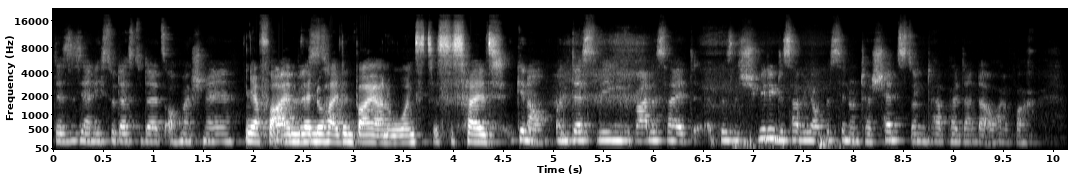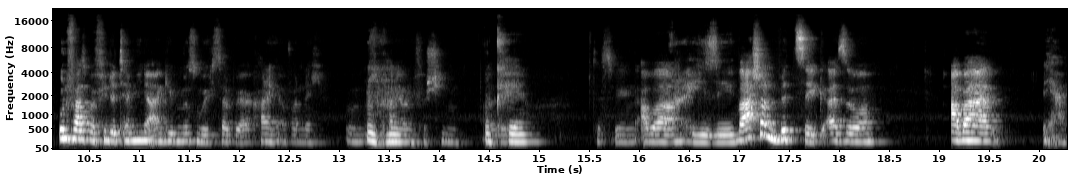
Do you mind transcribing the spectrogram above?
das ist ja nicht so, dass du da jetzt auch mal schnell. Ja, vor allem, wenn bist. du halt in Bayern wohnst. Das ist halt. Genau, und deswegen war das halt ein bisschen schwierig. Das habe ich auch ein bisschen unterschätzt und habe halt dann da auch einfach unfassbar viele Termine angeben müssen, wo ich gesagt habe, ja, kann ich einfach nicht. Und das kann ich auch nicht verschieben. Also Okay. Deswegen, aber Crazy. war schon witzig. Also, aber ja,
